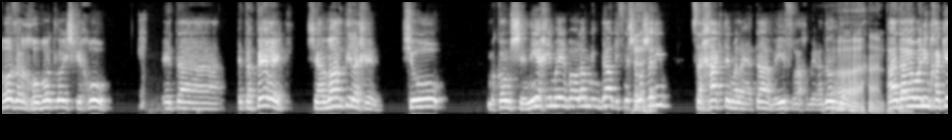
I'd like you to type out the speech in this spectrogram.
עוז, הרחובות לא ישכחו את, ה... את הפרק שאמרתי לכם שהוא מקום שני הכי מהיר בעולם נמדד לפני שלוש שנים, צחקתם עליי אתה ויפרח ורדונדו. אה, עד תודה. היום אני מחכה,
